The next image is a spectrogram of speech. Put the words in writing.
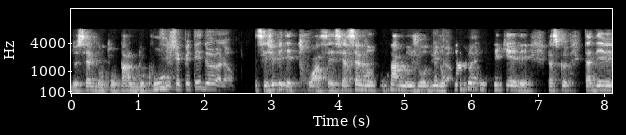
de celle dont on parle beaucoup. C'est GPT-2 alors c'est GPT-3, c'est celle dont on parle aujourd'hui. Donc, c'est un peu compliqué les, parce que tu as des,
